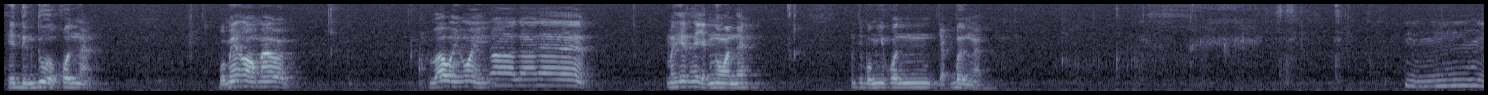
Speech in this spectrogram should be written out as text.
เฮ็ดดึงดูดคนน่ะผมแม่ออกมาแบบว้าง่อยๆก็ได้มันเฮ็ดให้อยากนอนเด้มันสิบ่มีคนอยากเบิ่งอะอืม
